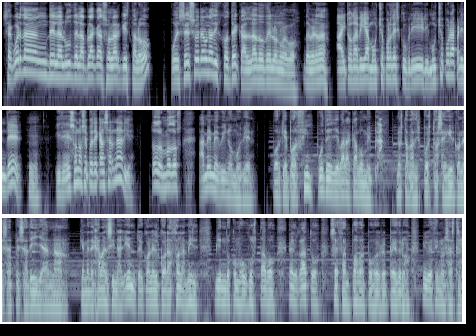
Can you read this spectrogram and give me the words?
¿Se acuerdan de la luz de la placa solar que instaló? Pues eso era una discoteca al lado de lo nuevo, de verdad. Hay todavía mucho por descubrir y mucho por aprender. Hmm. Y de eso no se puede cansar nadie. De todos modos, a mí me vino muy bien, porque por fin pude llevar a cabo mi plan. No estaba dispuesto a seguir con esas pesadillas, no, que me dejaban sin aliento y con el corazón a mil, viendo cómo Gustavo, el gato, se zampaba al pobre Pedro, mi vecino el sastre.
